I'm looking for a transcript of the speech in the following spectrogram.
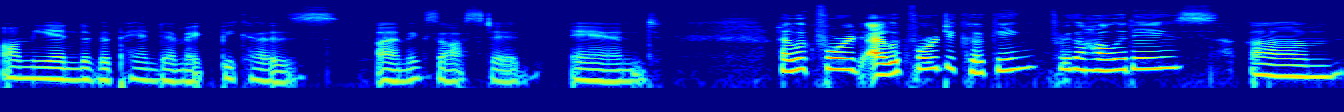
on the end of the pandemic because I'm exhausted and I look forward I look forward to cooking for the holidays. Um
